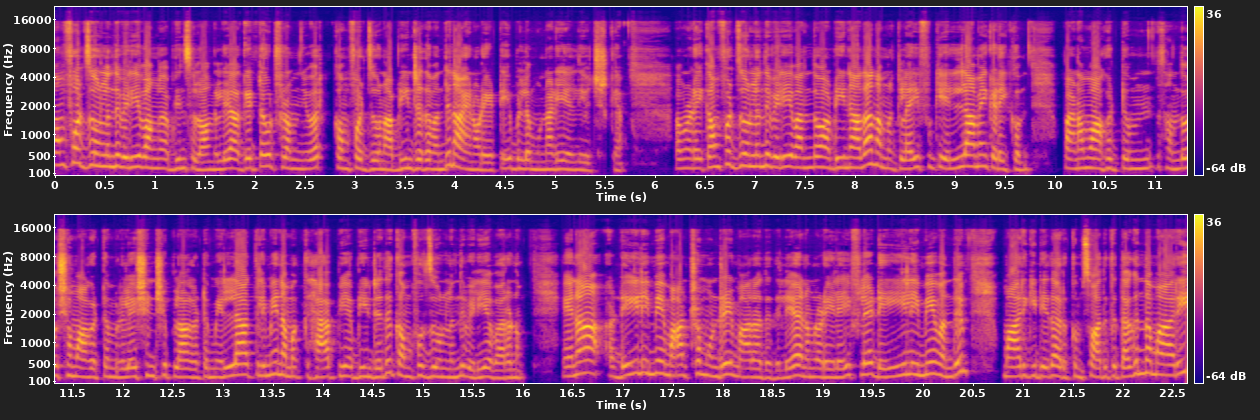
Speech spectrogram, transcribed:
கம்ஃபர்ட் ஜோன்லேருந்து வெளியே வாங்க அப்படின்னு சொல்லுவாங்க இல்லையா? Get out from your comfort zone அப்படின்றத வந்து நான் என்னுடைய டேபிளில் முன்னாடியே எழுதி வச்சுருக்கேன். அவனுடைய கம்ஃபர்ட் ஜோன்லேருந்து வெளியே வந்தோம் அப்படின்னா தான் நமக்கு லைஃபுக்கு எல்லாமே கிடைக்கும். பணமாகட்டும் சந்தோஷமாகட்டும் ரிலேஷன்ஷிப்பில் ஆகட்டும் எல்லாத்துலேயுமே நமக்கு ஹாப்பி அப்படின்றது கம்ஃபர்ட் ஜோன்லேருந்து வெளியே வரணும். ஏன்னா டெய்லியுமே மாற்றம் ஒன்றே மாறாதது இல்லையா? நம்மளுடைய லைஃப்பில் டெய்லியுமே வந்து மாறிக்கிட்டே தான் இருக்கும். ஸோ அதுக்கு தகுந்த மாதிரி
